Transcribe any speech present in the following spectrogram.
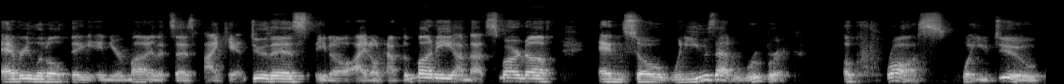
every little thing in your mind that says, I can't do this, you know, I don't have the money, I'm not smart enough. And so when you use that rubric across what you do,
